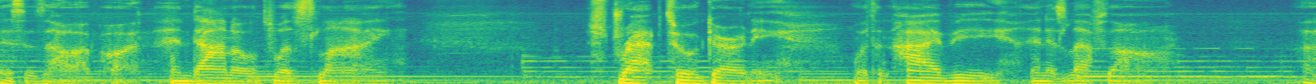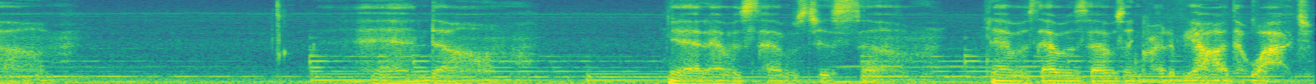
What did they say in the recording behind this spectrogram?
this is the hard part. And Donald was lying strapped to a gurney with an IV in his left arm. Um, Yeah, that was that was just um, that was that was that was incredibly hard to watch.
